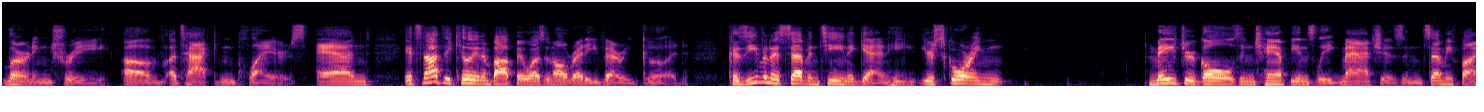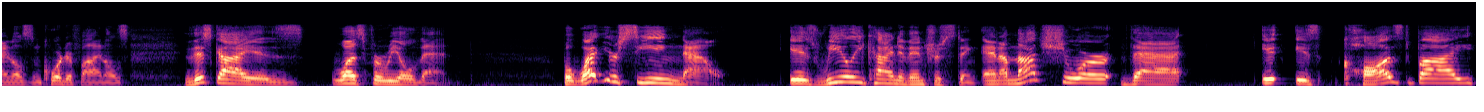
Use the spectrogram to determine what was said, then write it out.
learning tree of attacking players. And it's not that Kylian Mbappe wasn't already very good, because even at 17, again, he you're scoring major goals in Champions League matches and semifinals and quarterfinals this guy is was for real then. But what you're seeing now is really kind of interesting. And I'm not sure that it is caused by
